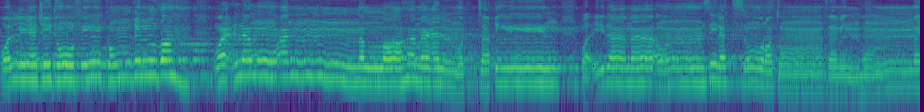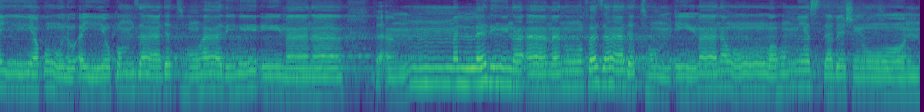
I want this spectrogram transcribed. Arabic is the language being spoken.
وليجدوا فيكم غلظة واعلموا أن الله مع المتقين وإذا ما أنزلت سورة فمنهم من يقول أيكم زادته هذه إيمانا فأما الذين آمنوا فزادتهم إيمانا وهم يستبشرون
